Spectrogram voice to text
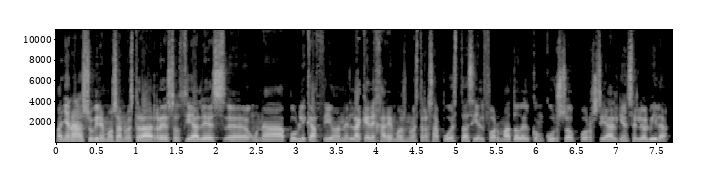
Mañana subiremos a nuestras redes sociales eh, una publicación en la que dejaremos nuestras apuestas y el formato del concurso por si a alguien se le olvida.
